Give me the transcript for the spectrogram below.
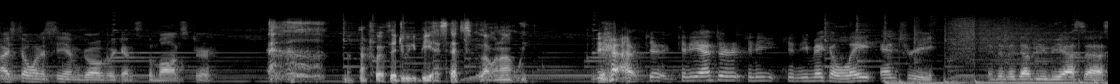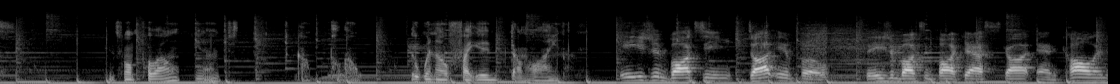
I still want to see him go up against the monster. Have to wait for the WBSS for that one, aren't we? Yeah, can, can he enter? Can he can he make a late entry into the WBSS? Can someone pull out? You know, just go pull out. The winner will fight you down the line. AsianBoxing.info, the Asian Boxing Podcast. Scott and Colin.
